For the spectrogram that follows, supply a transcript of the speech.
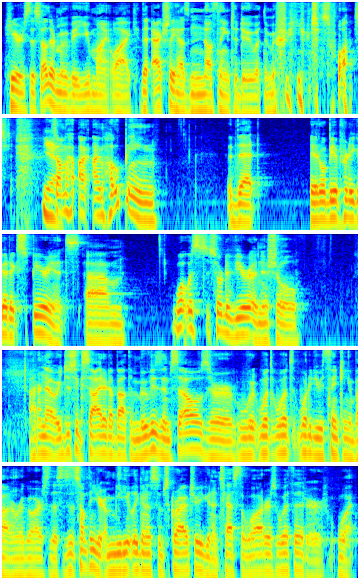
here's this other movie you might like that actually has nothing to do with the movie you just watched. Yeah. So I'm, I- I'm hoping that it'll be a pretty good experience. Um, what was sort of your initial? I don't know. Are you just excited about the movies themselves, or what? What, what, what are you thinking about in regards to this? Is it something you're immediately going to subscribe to? Are you going to test the waters with it, or what?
